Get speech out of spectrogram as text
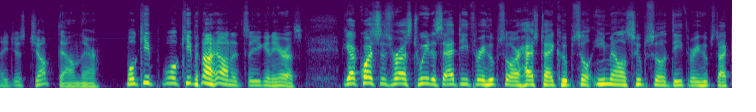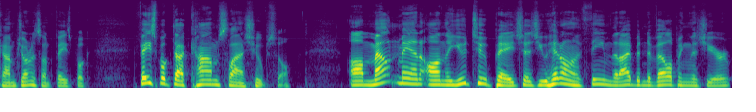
They just jumped down there. We'll keep we'll keep an eye on it so you can hear us. If you got questions for us, tweet us at D3Hoopsville or hashtag Hoopsville. Email us hoopsville at D3Hoops.com. Join us on Facebook, Facebook.com slash Hoopsville. Um, Mountain Man on the YouTube page says you hit on a theme that I've been developing this year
